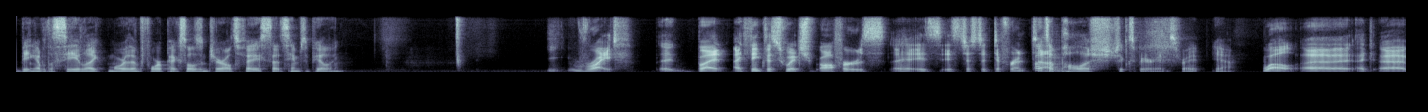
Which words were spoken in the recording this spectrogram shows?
being able to see like more than four pixels in Geralt's face that seems appealing. Right. Uh, But I think the Switch offers uh, is is just a different. that's um, a polished experience right yeah well, uh, uh,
